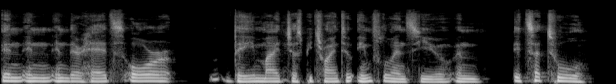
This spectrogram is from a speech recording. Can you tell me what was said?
in, in, in their heads, or they might just be trying to influence you. And it's a tool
